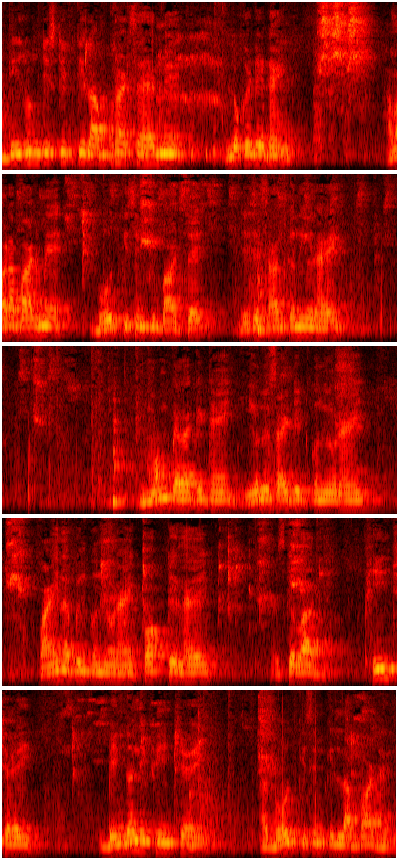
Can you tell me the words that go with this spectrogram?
बीरभूम डिस्ट्रिक्ट के रामपुराज शहर में लोकेटेड है। हमारा बाढ़ में बहुत किस्म की बाढ़ है, जैसे शांत कनियर है, मोंग पैराकिट है, येलो साइडेड कन्योर है पाइन एपल कन्योर है कॉकटेल है, उसके बाद फिंच है, बेंगली फिंच है, और बहुत किस्म की लाबार्ड है।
